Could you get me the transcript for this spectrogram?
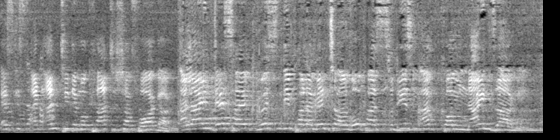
es ist ein antidemokratischer Vorgang. Allein deshalb müssen die Parlamente Europas zu diesem Abkommen Nein sagen.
